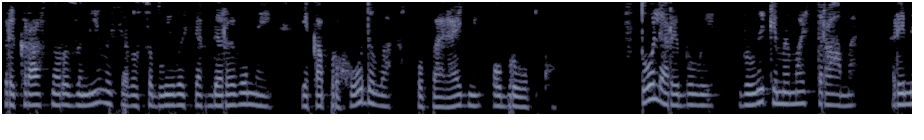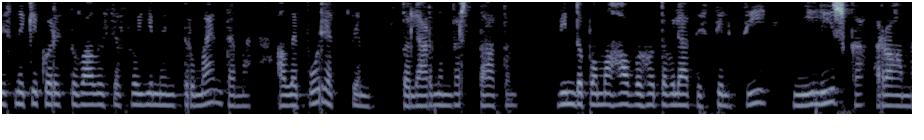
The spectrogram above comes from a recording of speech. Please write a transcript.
прекрасно розумілися в особливостях деревини, яка проходила попередню обробку. Столяри були великими майстрами, ремісники користувалися своїми інструментами, але поряд з цим столярним верстатом. Він допомагав виготовляти стільці, ні ліжка, рами.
